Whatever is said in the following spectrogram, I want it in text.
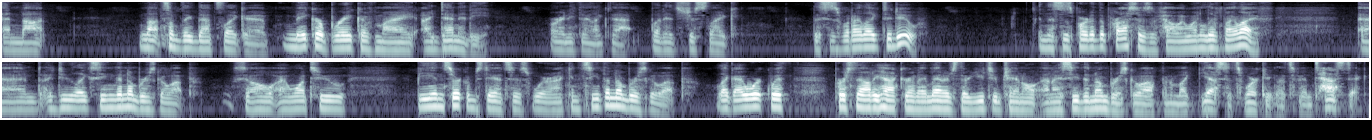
and not not something that's like a make or break of my identity or anything like that. But it's just like, this is what I like to do. And this is part of the process of how I want to live my life. And I do like seeing the numbers go up. So I want to be in circumstances where I can see the numbers go up. Like I work with Personality Hacker and I manage their YouTube channel and I see the numbers go up and I'm like, yes, it's working. That's fantastic.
